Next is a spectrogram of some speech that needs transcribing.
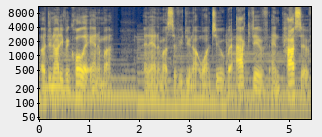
Uh, do not even call it anima and animus if you do not want to, but active and passive,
